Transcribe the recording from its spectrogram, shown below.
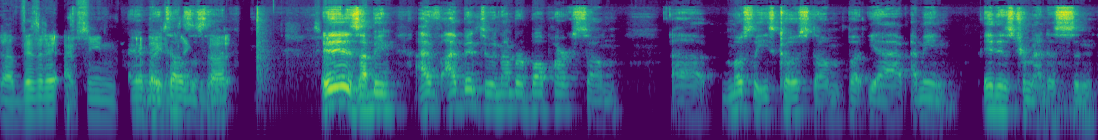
uh, visit it. I've seen everybody tells us about it. So. It is. I mean, I've I've been to a number of ballparks, um, uh, mostly East Coast, um, but yeah, I mean, it is tremendous, and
